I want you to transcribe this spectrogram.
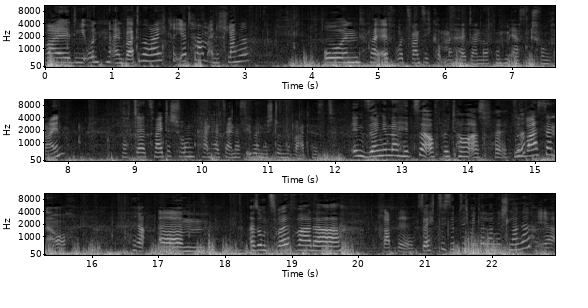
weil die unten einen Wartebereich kreiert haben, eine Schlange. Und bei 11.20 Uhr kommt man halt dann noch mit dem ersten Schwung rein. Sagt, Der zweite Schwung kann halt sein, dass du über eine Stunde wartest. In sengender Hitze auf Betonasphalt. So Ne? war es dann auch. Ja. Ähm, Also um 12 war da Rappel. 60, 70 Meter lange Schlange. Ja,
